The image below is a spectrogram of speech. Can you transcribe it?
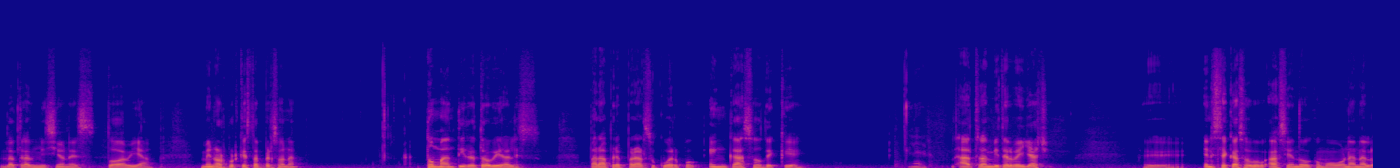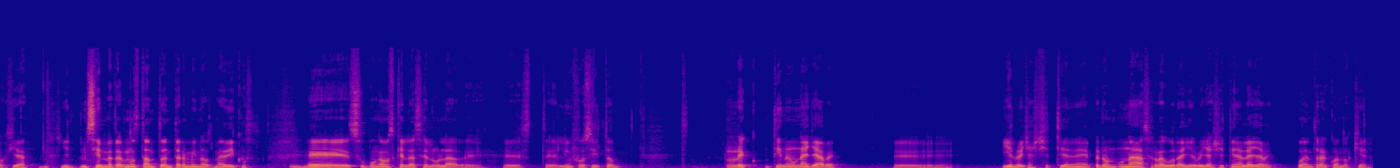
la transmisión es todavía menor porque esta persona toma antirretrovirales para preparar su cuerpo en caso de que transmite el VIH. Eh, en este caso, haciendo como una analogía, sin meternos tanto en términos médicos, eh, supongamos que la célula de este, linfocito tiene una llave eh, y el VIH tiene, perdón, una cerradura y el VIH tiene la llave, puede entrar cuando quiera.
